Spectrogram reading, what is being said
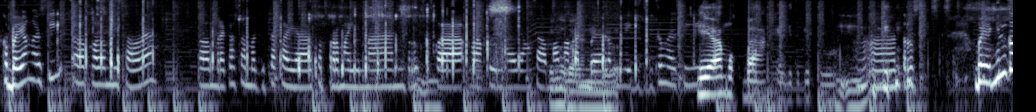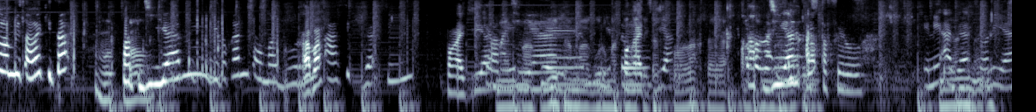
kebayang gak sih eh, kalau misalnya eh, mereka sama kita kayak sepermainan terus suka ngelakuin hal yang sama Tunggu makan bayangin bareng kayak gitu gitu gak sih iya mukbang kayak gitu-gitu. Heeh, terus bayangin kalau misalnya kita PUBG-an gitu kan sama guru Apa? asik gak sih pengajian Sama Pengajian. Sama guru Gitu. Pengajian. sekolah kayak kajian astagfirullah ini Bayangin agak aja. sorry ya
